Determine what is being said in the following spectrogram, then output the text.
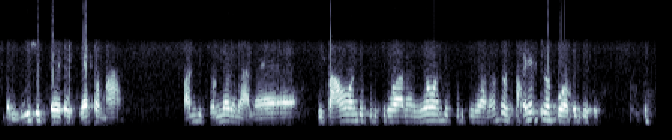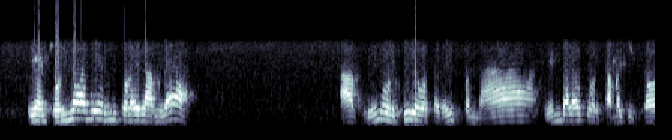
இந்த லூசு பேட்டை கேட்டோமா? வந்து சொன்னதுனால இப்ப அவன் வந்து பிடிச்சிருவானோ இவன் வந்து பிடிச்சிருவானோன்ற ஒரு பயத்துல போகுது. ஏன் சொல்லாமே இருந்து தொலைலாம்ல அப்படின்னு ஒரு கீழே ஒருத்தர் ரைஸ் பண்ணா எந்த அளவுக்கு ஒரு தமசிக்கோ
